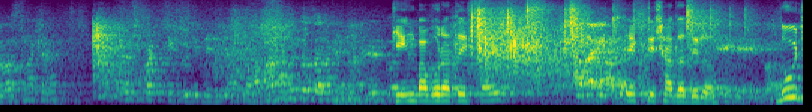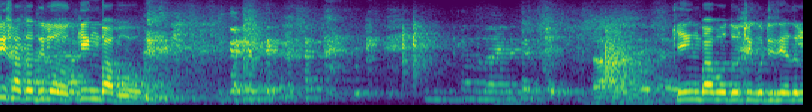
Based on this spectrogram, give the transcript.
লস না কিং বাবুর হাতে স্ট্রাইক একটি সাদা দিল। দুইটি সাদা দিল কিং বাবু। কিং বাবু দুটি গুটি দিয়ে দিল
